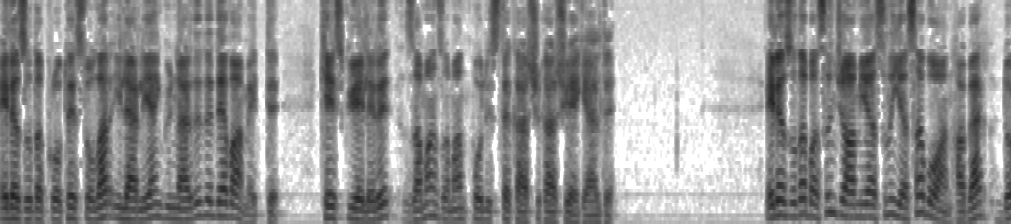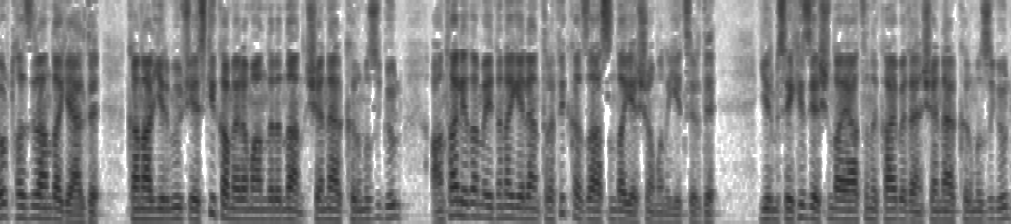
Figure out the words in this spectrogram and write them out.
Elazığ'da protestolar ilerleyen günlerde de devam etti. KESK üyeleri zaman zaman poliste karşı karşıya geldi. Elazığ'da basın camiasını yasa boğan haber 4 Haziran'da geldi. Kanal 23 eski kameramanlarından Şener Kırmızıgül, Antalya'da meydana gelen trafik kazasında yaşamını yitirdi. 28 yaşında hayatını kaybeden Şener Kırmızıgül,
